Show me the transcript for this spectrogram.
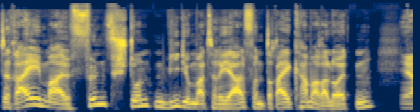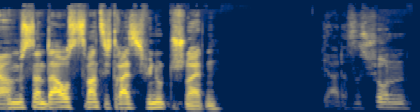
dreimal fünf Stunden Videomaterial von drei Kameraleuten ja. und müssen dann daraus 20, 30 Minuten schneiden. Ja, das ist schon.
